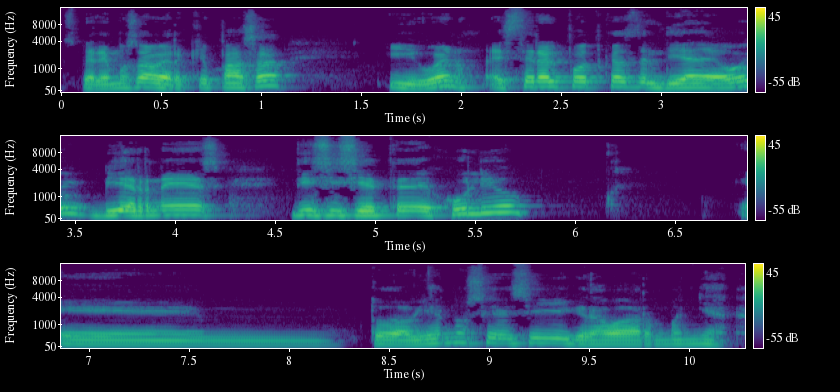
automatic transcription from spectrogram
Esperemos a ver qué pasa. Y bueno, este era el podcast del día de hoy, viernes 17 de julio. Em, todavía no sé si grabar mañana.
